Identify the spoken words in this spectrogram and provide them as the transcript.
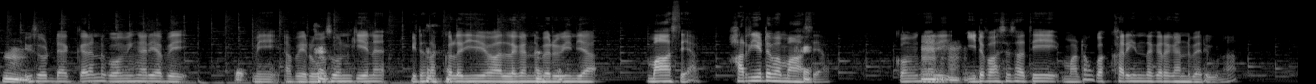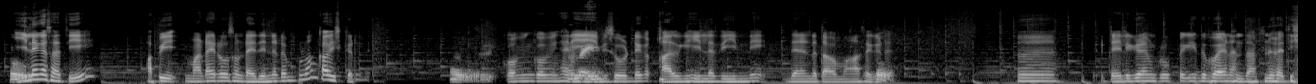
පිසෝඩ්ඩක් කරන්න කෝමින් හරි අපේ මේ අපේ රෝසුන් කියන පිටසක් කල ජීවල්ලගන්න බැරුවින්දයා මාසයක්. හරියටම මාසයක්. කොමිහරි ඊට පස්ස සතියේ මට මොකක් හරිහින්ද කරගන්න බැරි වුණා. ඊළඟ සතියේ අපි මටයි රෝසුන්ටයි දෙන්නට පුළුවන් කවිශ් කරද කොමින් කොමින් හරි එපිසෝඩ් එක කල්ගිහිල්ල තින්නේ දැනට තව මාසකට. ටෙලිග්‍රම් ගරුප් එක ඉතු බයනන් දන්න ඇති.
